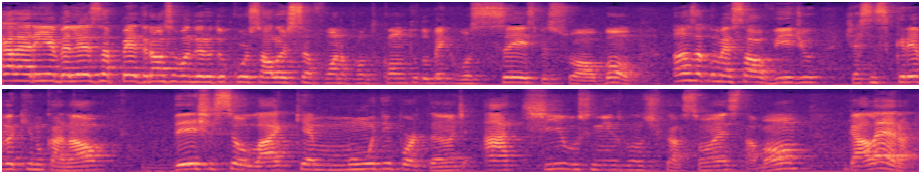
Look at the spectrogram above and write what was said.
galerinha, beleza? Pedrão, Savandeiro do curso auladesanfona.com, tudo bem com vocês, pessoal? Bom, antes de começar o vídeo, já se inscreva aqui no canal, deixa seu like que é muito importante, ativa o sininho das notificações, tá bom? Galera,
